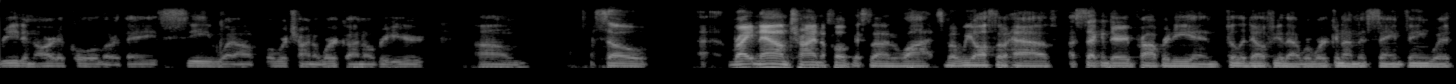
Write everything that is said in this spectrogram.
read an article or they see what, I, what we're trying to work on over here. Um, so uh, right now I'm trying to focus on Watts, but we also have a secondary property in Philadelphia that we're working on the same thing with,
